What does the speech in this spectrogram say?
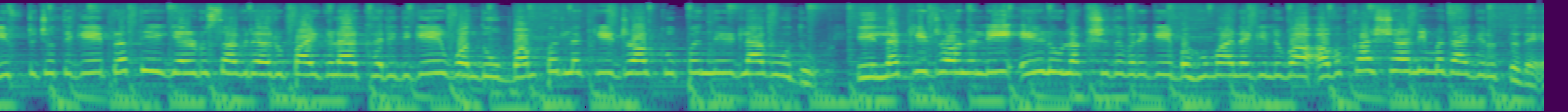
ಗಿಫ್ಟ್ ಜೊತೆಗೆ ಪ್ರತಿ ಎರಡು ಸಾವಿರ ರೂಪಾಯಿಗಳ ಖರೀದಿಗೆ ಒಂದು ಬಂಪರ್ ಲಕ್ಕಿ ಡ್ರಾ ಕೂಪನ್ ನೀಡಲಾಗುವುದು. ಈ ಲಕ್ಕಿ ಡ್ರಾನಲ್ಲಿ ಏಳು ಲಕ್ಷದವರೆಗೆ ಬಹುಮಾನ ಗೆಲ್ಲುವ ಅವಕಾಶ ನಿಮ್ಮದಾಗಿರುತ್ತದೆ.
